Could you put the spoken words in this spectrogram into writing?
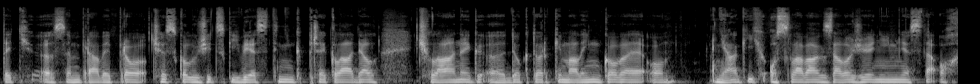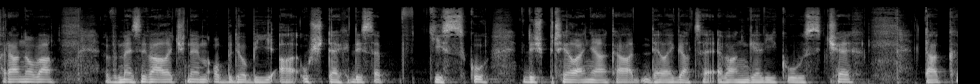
teď eh, jsem právě pro Českolužický věstník překládal článek eh, doktorky Malinkové o nějakých oslavách založení města Ochranova v meziválečném období a už tehdy se v tisku, když přijela nějaká delegace evangelíků z Čech, tak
